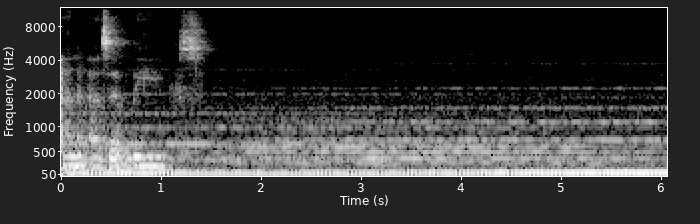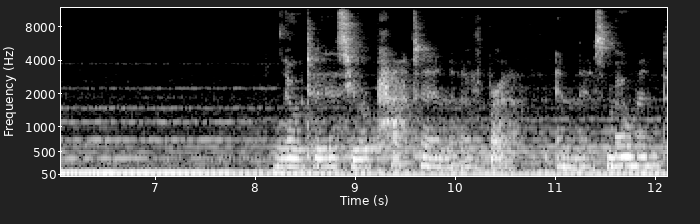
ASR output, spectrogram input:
and as it leaves. Notice your pattern of breath in this moment.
